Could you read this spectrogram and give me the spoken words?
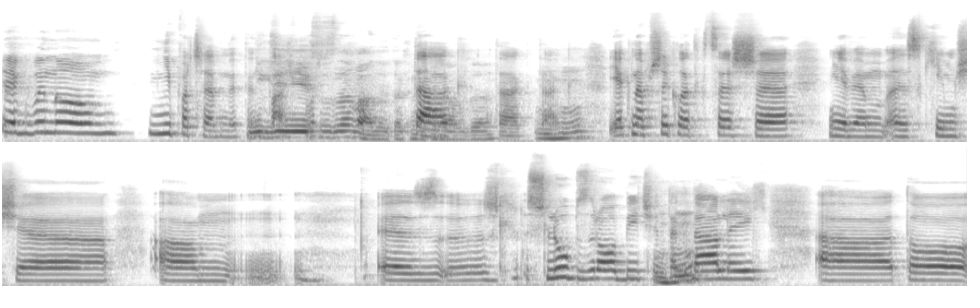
jakby no niepotrzebny ten Nigdzie paszport. nie jest uznawany tak, tak, naprawdę. tak, tak. Mhm. Jak na przykład chcesz, e, nie wiem, e, z kimś um, z- ślub zrobić i Mhm. tak dalej, e, to,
